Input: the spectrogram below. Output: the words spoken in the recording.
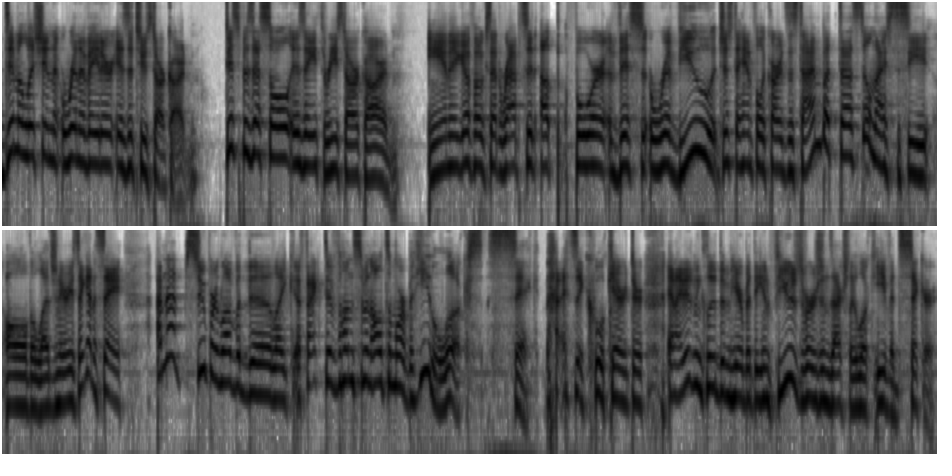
Demolition Renovator is a two-star card. Dispossessed Soul is a three-star card. And there you go, folks. That wraps it up for this review. Just a handful of cards this time, but uh, still nice to see all the legendaries. I gotta say, I'm not super in love with the like effective Huntsman Ultimore, but he looks sick. That is a cool character, and I didn't include them here, but the infused versions actually look even sicker.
